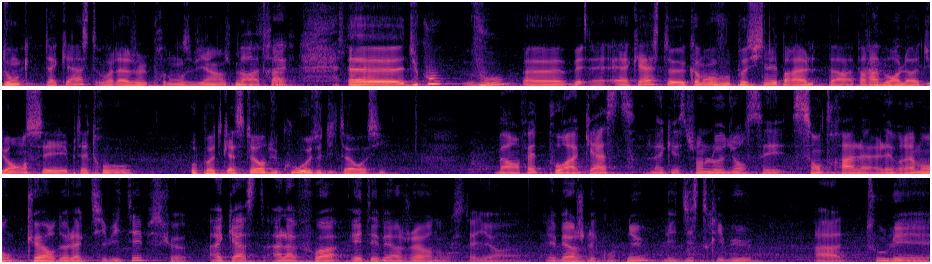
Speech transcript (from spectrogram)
donc d'Acast. Voilà, je le prononce bien, je me Parfait. rattrape. Euh, du coup, vous, euh, Acast, euh, comment vous vous positionnez par, par- par rapport à l'audience et peut-être aux, aux podcasteurs, du coup, aux auditeurs aussi? Bah en fait, pour Acast, la question de l'audience est centrale, elle est vraiment au cœur de l'activité, puisque Acast, à la fois, est hébergeur, donc c'est-à-dire euh, héberge les contenus, les distribue à tous les,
